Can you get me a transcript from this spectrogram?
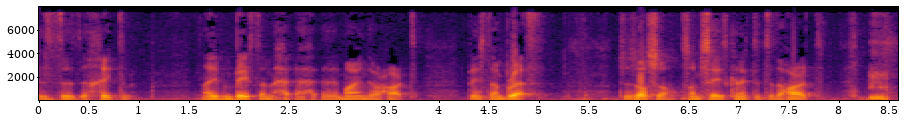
it's the, the chitim. Not even based on he- uh, mind or heart. Based on breath. Which is also, some say, is connected to the heart.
